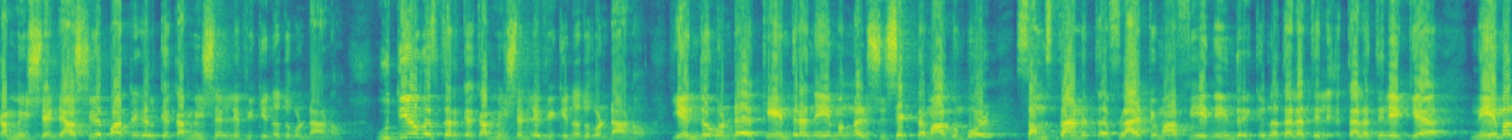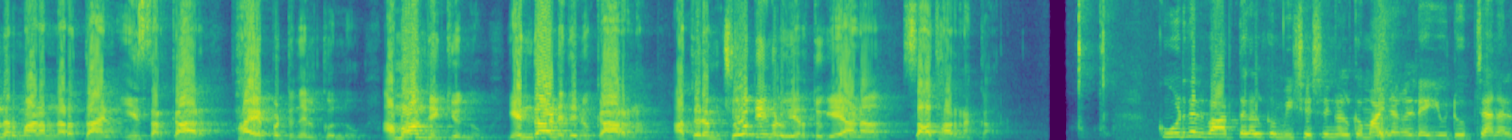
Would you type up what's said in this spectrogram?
കമ്മീഷൻ രാഷ്ട്രീയ പാർട്ടികൾക്ക് കമ്മീഷൻ ലഭിക്കുന്നത് കൊണ്ടാണോ? ഉദ്യോഗസ്ഥർക്ക് കമ്മീഷൻ ലഭിക്കുന്നത് കൊണ്ടാണോ? എന്തുകൊണ്ട് കേന്ദ്ര നിയമങ്ങൾ സുശക്തമാകുമ്പോൾ സംസ്ഥാനത്ത് ഫ്ളാറ്റ് മാഫിയെ നിയന്ത്രിക്കുന്ന തലത്തിൽ തലത്തിലേക്ക് നിയമനിർമ്മാണം നടത്താൻ ഈ സർക്കാർ ഭയപ്പെട്ടു നിൽക്കുന്നു അമാന്തിക്കുന്നു? എന്താണ് ഇതിനു കാരണം? അത്തരം ചോദ്യങ്ങൾ ഉയർത്തുകയാണ് സാധാരണക്കാർ. കൂടുതൽ വാർത്തകൾക്കും വിശേഷങ്ങൾക്കുമായി ഞങ്ങളുടെ യൂട്യൂബ് ചാനൽ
